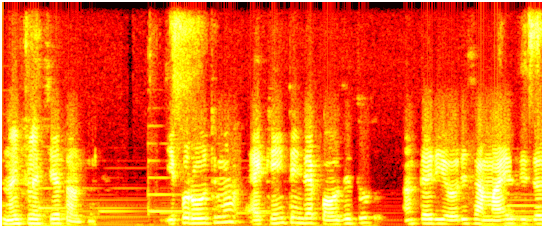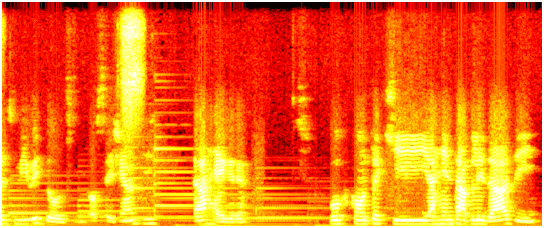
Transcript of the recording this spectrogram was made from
não influencia tanto. E por último, é quem tem depósitos anteriores a maio de 2012, ou seja, antes da regra, por conta que a rentabilidade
